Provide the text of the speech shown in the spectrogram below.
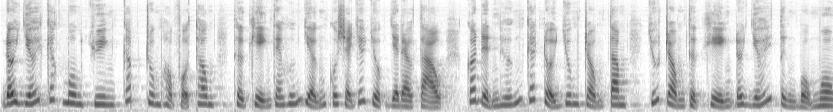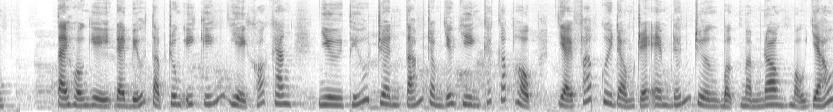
đối với các môn chuyên cấp trung học phổ thông thực hiện theo hướng dẫn của Sở Giáo dục và Đào tạo, có định hướng các nội dung trọng tâm, chú trọng thực hiện đối với từng bộ môn. Tại hội nghị, đại biểu tập trung ý kiến về khó khăn như thiếu trên 800 giáo viên các cấp học, giải pháp quy động trẻ em đến trường bậc mầm non, mẫu giáo,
